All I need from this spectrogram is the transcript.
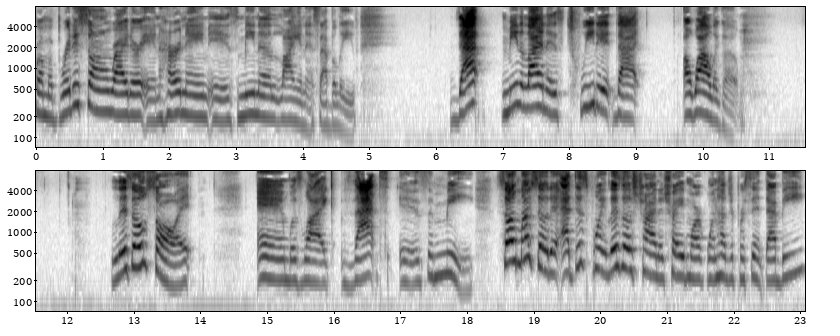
from a British songwriter, and her name is Mina Lioness, I believe. That Mina Lioness tweeted that a while ago. Lizzo saw it and was like, that is me. So much so that at this point, Lizzo's trying to trademark 100% that B.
